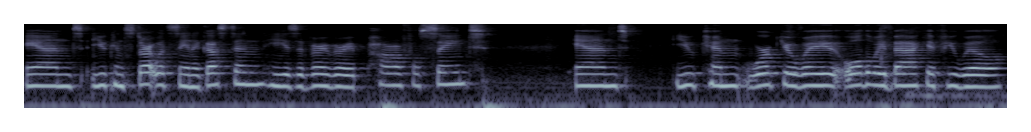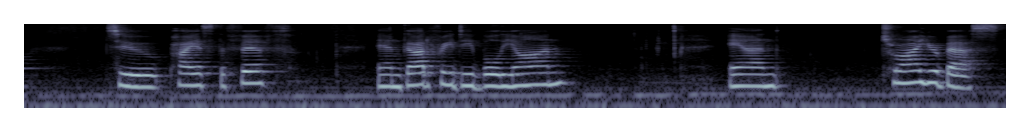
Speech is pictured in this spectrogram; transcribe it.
And you can start with St. Augustine. He is a very, very powerful saint. And you can work your way all the way back, if you will, to Pius V and Godfrey de Bouillon. And try your best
